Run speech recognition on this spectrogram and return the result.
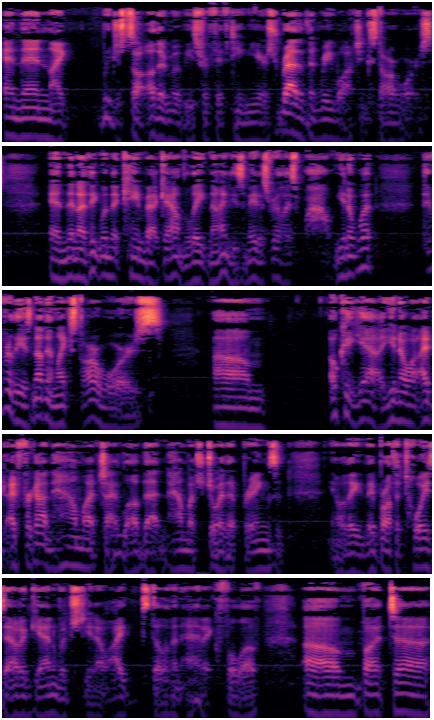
and then like we just saw other movies for 15 years rather than rewatching Star Wars. And then I think when that came back out in the late 90s, it made us realize, wow, you know what? There really is nothing like Star Wars. Um, okay, yeah, you know? I'd, I'd forgotten how much I love that and how much joy that brings. And, you know, they, they brought the toys out again, which, you know, I still have an attic full of. Um, but uh,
